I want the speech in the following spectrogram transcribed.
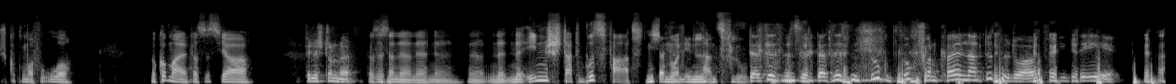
Ich gucke mal auf die Uhr. Na, guck mal, das ist ja Viertelstunde. Das ist eine, eine, eine, eine Innenstadt-Busfahrt, nicht das nur ein Inlandsflug. Das ist ein, das ist ein Zug, Zug von Köln nach Düsseldorf, ICE. ja.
